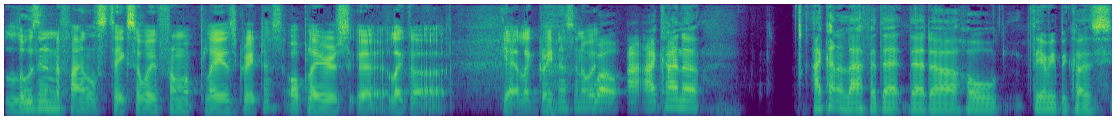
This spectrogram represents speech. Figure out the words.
losing in the finals takes away from a player's greatness or players uh, like uh yeah, like greatness in a way? Well, I, I kind of, I kind of laugh at that that uh, whole theory because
